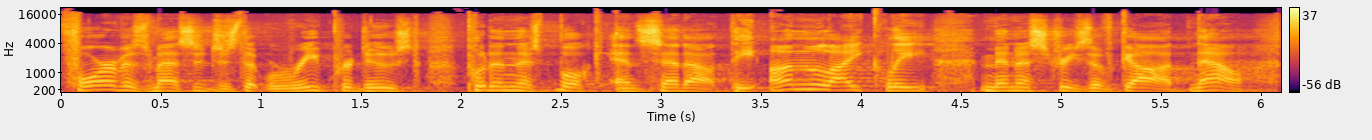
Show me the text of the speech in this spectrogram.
Four of his messages that were reproduced, put in this book, and sent out. The unlikely ministries of God. Now,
